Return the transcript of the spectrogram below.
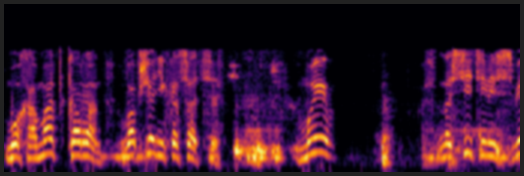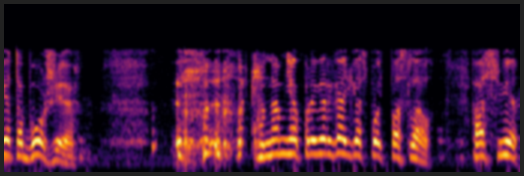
Мухаммад, Коран. Вообще не касаться. Мы носители света Божия. Нам не опровергать Господь послал, а свет.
